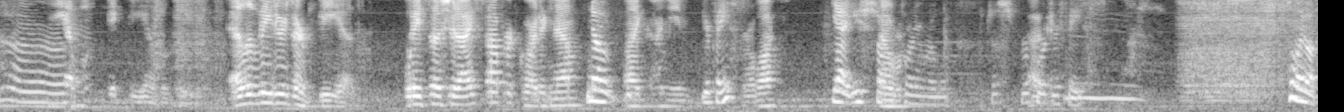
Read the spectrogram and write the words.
Uh, Never take the elevator. Elevators are bad. Wait, so should I stop recording now? No, Like, I mean, your face? Roblox? Yeah, you should stop No. recording Roblox. Just record Okay. your face. Mm. Oh my god.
